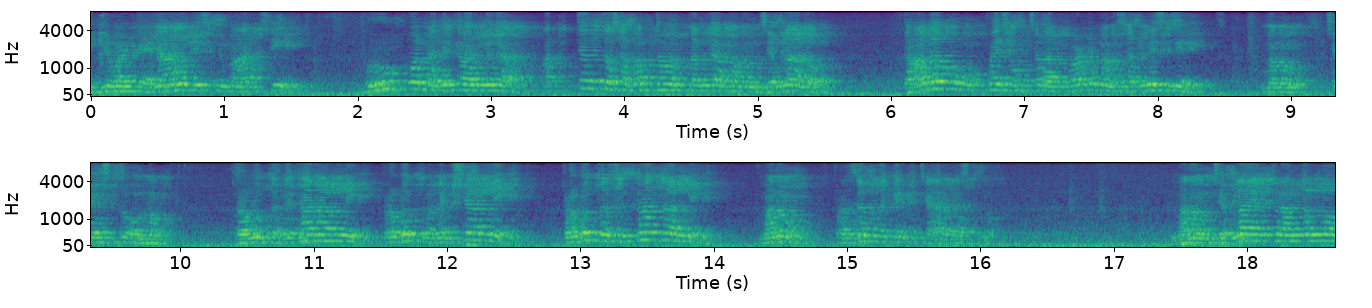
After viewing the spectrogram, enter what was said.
ఇటువంటి ఎనామలీస్ని మార్చి గ్రూప్ వన్ అధికారులుగా అత్యంత సమర్థవంతంగా మనం జిల్లాలో దాదాపు ముప్పై సంవత్సరాల పాటు మన సర్వీస్ని మనం చేస్తూ ఉన్నాం. ప్రభుత్వ విధానాల్ని ప్రభుత్వ లక్ష్యాల్ని ప్రభుత్వ సిద్ధాంతాల్ని మనం ప్రజల దగ్గరికి చేరవేస్తున్నాం. మనం జిల్లా యంత్రాంగంలో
